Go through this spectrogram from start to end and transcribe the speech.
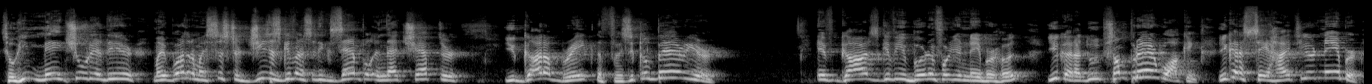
So he made sure they're there. My brother, my sister, Jesus given us an example in that chapter. You gotta break the physical barrier. If God's giving you burden for your neighborhood, you gotta do some prayer walking. You gotta say hi to your neighbor.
